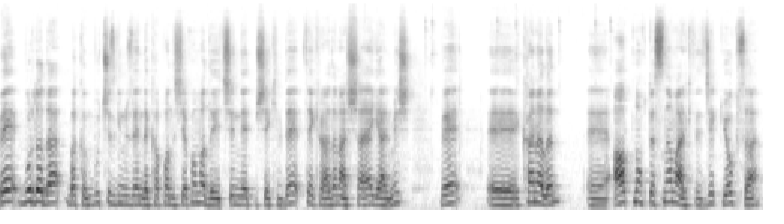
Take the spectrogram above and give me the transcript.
Ve burada da bakın bu çizginin üzerinde kapanış yapamadığı için net bir şekilde tekrardan aşağıya gelmiş ve e, kanalın e, alt noktasına mı hareket edecek yoksa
